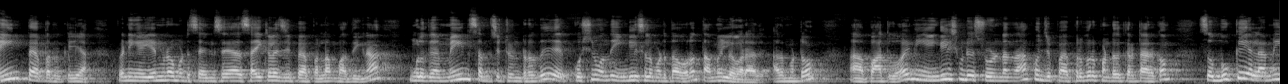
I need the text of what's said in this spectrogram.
மெயின் பேப்பர் இருக்கு இல்லையா? இப்போ நீங்கள் என்விரான்மெண்ட் சயின்ஸு சைக்காலஜி பேப்பர்லாம் பார்த்தீங்கன்னா உங்களுக்கு மெயின் சப்ஜெக்ட்ன்றது கொஷின் வந்து இங்கிலீஷில் மட்டும் தான் வரும் தமிழில் வராது. அது மட்டும் பார்த்துக்கோங்க நீங்கள் இங்கிலீஷ் மீடியம் ஸ்டூடெண்ட் தான் கொஞ்சம் ப்ரிப்பேர் பண்ணுறது கரெக்டாக இருக்கும். ஸோ புக்கு எல்லாமே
